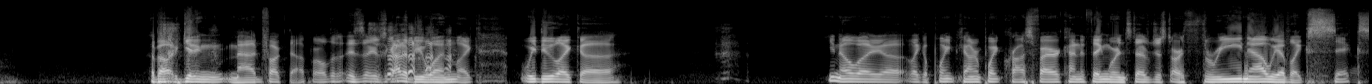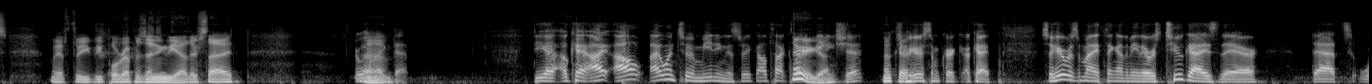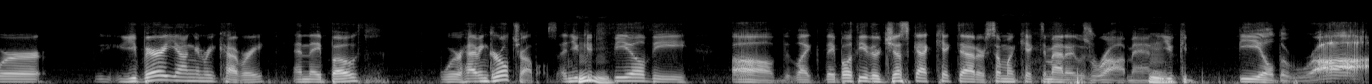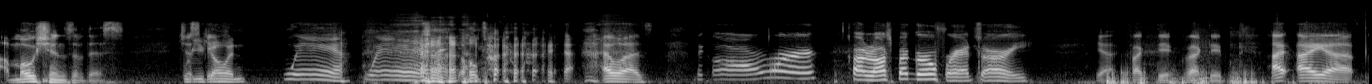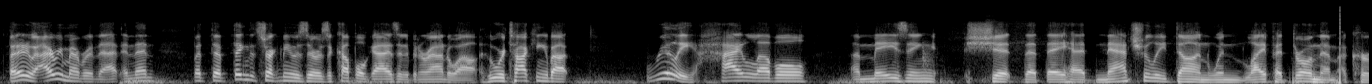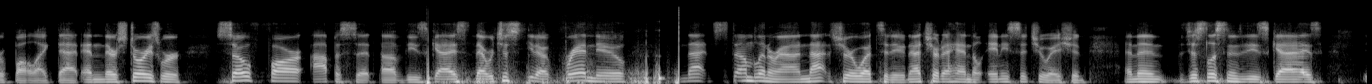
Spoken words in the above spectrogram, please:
about getting mad fucked up or all the is there's got to be one like we do like a you know a uh, like a point counterpoint crossfire kind of thing where instead of just our three now we have like six we have three people representing the other side Ooh, I Um, like that. The uh, okay, I I'll I went to a meeting this week. I'll talk There about you go. meeting shit. Okay. So here's some quick. Okay, so here was my thing on the meeting. There was two guys there that were very young in recovery, and they both were having girl troubles, and you Hmm. could feel the oh, like they both either just got kicked out or someone kicked them out. It was raw, man. Hmm. You could feel the raw emotions of this. Were Just you get- going where where the whole time? I was. Like, oh, I lost my girlfriend. Sorry. Yeah, fuck, dude. Fuck, dude. I, I, uh, but anyway, I remember that. And then, but the thing that struck me was there was a couple guys that had been around a while who were talking about really high level, amazing shit that they had naturally done when life had thrown them a curveball like that. And their stories were so far opposite of these guys that were just, you know, brand new, not stumbling around, not sure what to do, not sure to handle any situation. And then just listening to these guys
